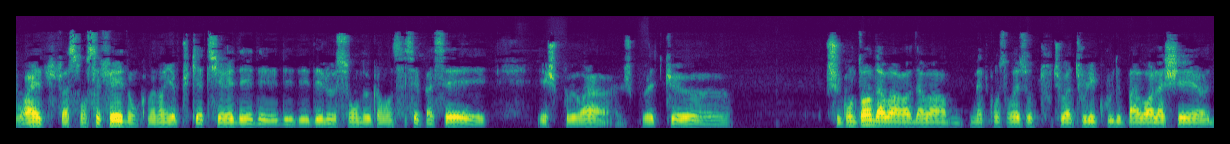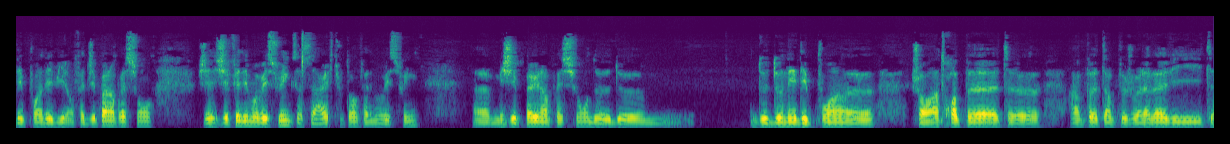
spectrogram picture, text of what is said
ouais, de toute façon, c'est fait. Donc maintenant, il n'y a plus qu'à tirer des, des, des, des, leçons de comment ça s'est passé. Et, et je peux, voilà, je peux être que je suis content d'avoir d'avoir m'être concentré sur tout, tu vois, tous les coups, de pas avoir lâché euh, des points débiles. En fait, j'ai pas l'impression, j'ai fait des mauvais swings, ça, ça arrive tout le temps, faire des mauvais swings, euh, mais j'ai pas eu l'impression de, de, de donner des points euh, genre un trois putts, euh, un putt un peu joué à la va-vite,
